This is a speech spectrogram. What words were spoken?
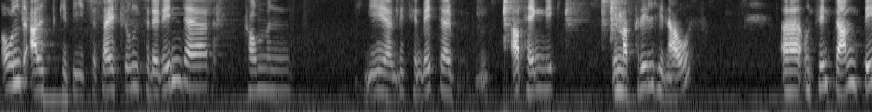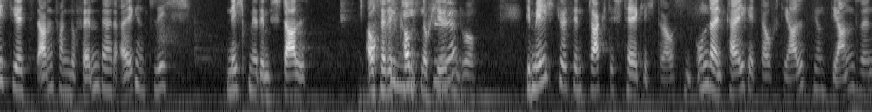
und Alpgebiet. Das heißt, unsere Rinder kommen je ein bisschen wetterabhängig im April hinaus äh, und sind dann bis jetzt Anfang November eigentlich nicht mehr im Stall. Außer es kommt noch irgendwo. Die Milchkühe sind praktisch täglich draußen und ein Teil geht auf die Alpe und die anderen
